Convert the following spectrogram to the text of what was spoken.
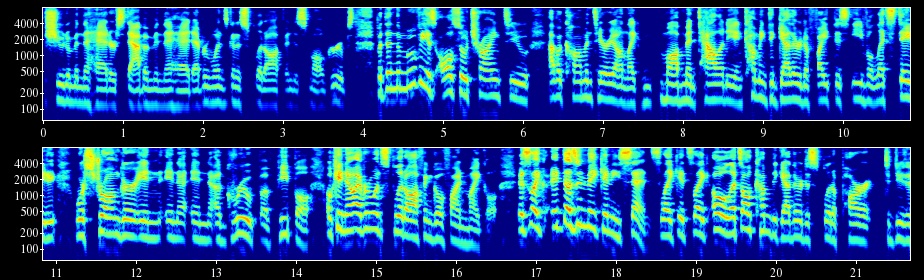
shoot him in the head or stab him in the head. Everyone's going to split off into small groups. But then the movie is also trying to have a commentary on like mob mentality and coming together to fight this evil. Let's stay. We're stronger in in a, in a group of people. Okay, now everyone split off and go find Michael. It's like it doesn't make any sense. Like it's like oh, let's all come together to split apart to do the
